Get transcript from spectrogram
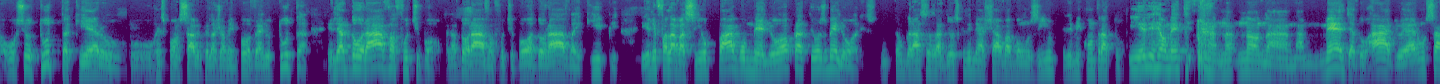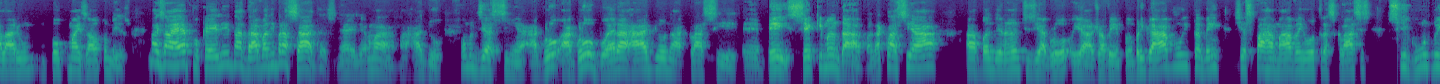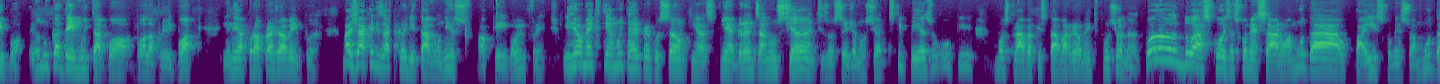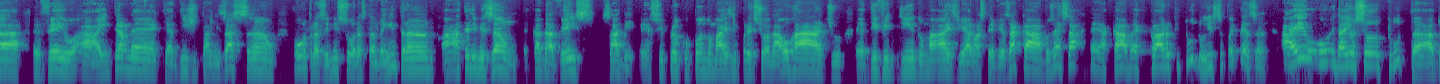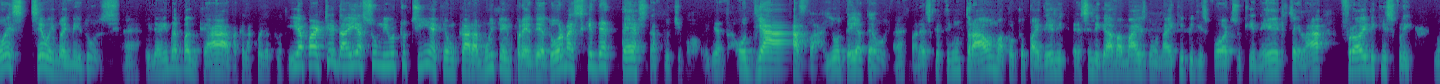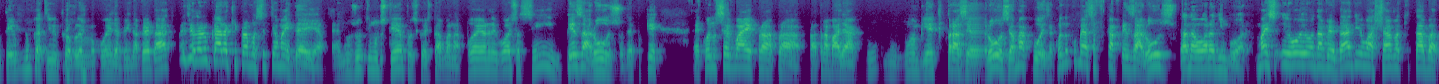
O seu Tuta, que era o, o responsável pela Jovem Pan, o velho Tuta, ele adorava futebol. Ele adorava futebol, adorava a equipe. E ele falava assim: eu pago melhor para ter os melhores. Então, graças a Deus que ele me achava bonzinho, ele me contratou. E ele realmente, na, na, na média do rádio, era um salário um pouco mais alto mesmo. Mas na época ele nadava de braçadas, né? Ele era uma, uma rádio, vamos dizer assim, a Globo, a Globo era a rádio na classe é, B e C que mandava. Na classe A, a Bandeirantes e a, Globo, e a Jovem Pan brigavam e também se esparramavam em outras classes, segundo o Ibope. Eu nunca dei muita bola para o Ibope e nem a própria Jovem Pan. Mas já que eles acreditavam nisso, ok, vamos em frente. E realmente tinha muita repercussão, tinha, tinha grandes anunciantes, ou seja, anunciantes de peso, o que mostrava que estava realmente funcionando. Quando as coisas começaram a mudar, o país começou a mudar, veio a internet, a digitalização, outras emissoras também entrando, a, televisão cada vez, sabe, é, se preocupando mais em pressionar o rádio, é, dividindo mais, vieram as TVs a cabos, essa é, a cabo, é claro que tudo isso foi pesando. Aí o, daí o seu Tuta adoeceu em 2012, né? ele ainda bancava aquela coisa toda. E a partir daí assumiu o Tutinha, que é um cara muito empreendedor, mas que detesta futebol. Ele odiava e odeia até hoje. Né? Parece que tem um trauma, porque o pai dele é, se ligava mais no, na equipe de esportes que nele, sei lá, Freud que explica. Tenho, nunca tive problema com ele, é bem da verdade, mas ele era um cara que, para você ter uma ideia, é, nos últimos tempos que eu estava na PAN, era um negócio assim, pesaroso, né? porque é, quando você vai para trabalhar num ambiente prazeroso, é uma coisa. Quando começa a ficar pesaroso, está na hora de ir embora. Mas eu, eu na verdade, eu achava que tava,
